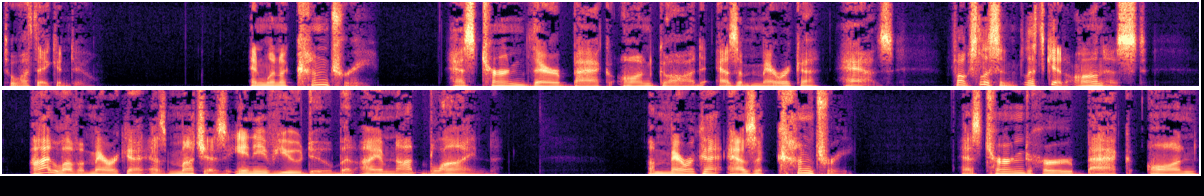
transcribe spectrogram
to what they can do. And when a country has turned their back on God, as America has, folks, listen, let's get honest. I love America as much as any of you do, but I am not blind. America as a country has turned her back on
